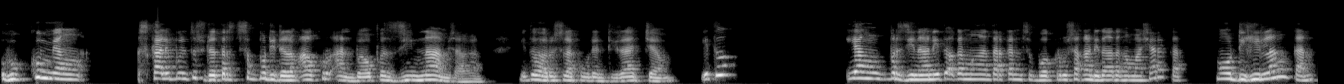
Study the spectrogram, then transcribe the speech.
hukum yang sekalipun itu sudah tersebut di dalam Al-Qur'an bahwa pezina misalkan itu haruslah kemudian dirajam. Itu yang perzinahan itu akan mengantarkan sebuah kerusakan di tengah-tengah masyarakat. Mau dihilangkan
